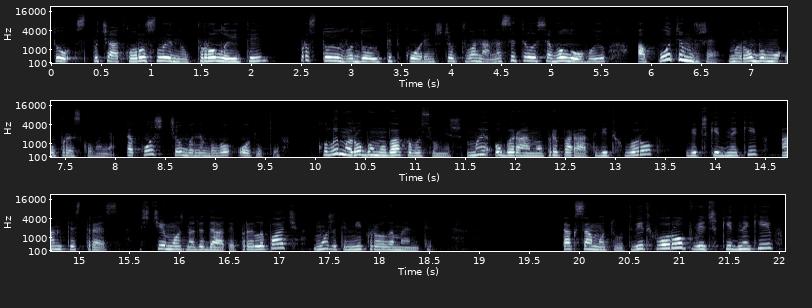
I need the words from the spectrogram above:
то спочатку рослину пролити простою водою під корінь, щоб вона наситилася вологою, а потім вже ми робимо оприскування, також щоб не було опіків. Коли ми робимо бакову суміш, ми обираємо препарат від хвороб, від шкідників, антистрес. Ще можна додати прилипач, можете мікроелементи. Так само тут від хвороб, від шкідників,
